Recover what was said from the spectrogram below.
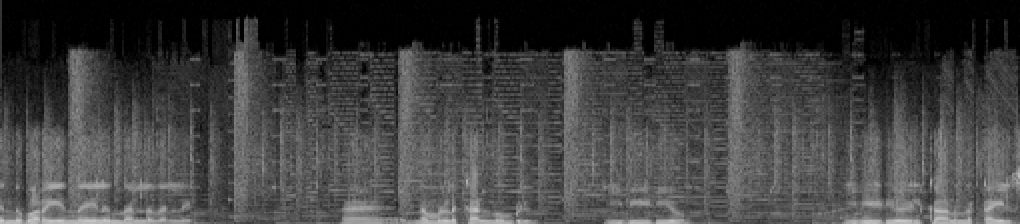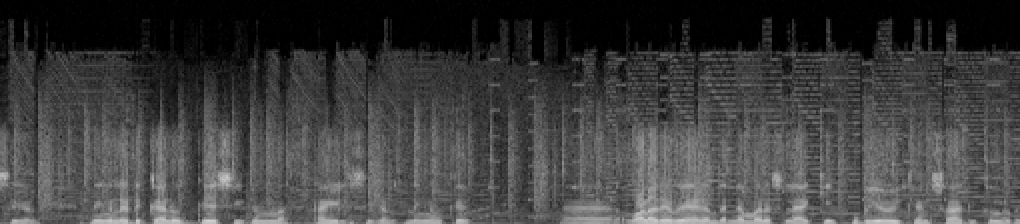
എന്ന് പറയുന്നതിലും നല്ലതല്ലേ? നമ്മളുടെ കൺമുമ്പിൽ ഈ വീഡിയോ ഈ വീഡിയോയിൽ കാണുന്ന ടൈൽസുകൾ നിങ്ങൾ എടുക്കാൻ ഉദ്ദേശിക്കുന്ന ടൈൽസുകൾ നിങ്ങൾക്ക് വളരെ വേഗം തന്നെ മനസ്സിലാക്കി ഉപയോഗിക്കാൻ സാധിക്കുന്നത്.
